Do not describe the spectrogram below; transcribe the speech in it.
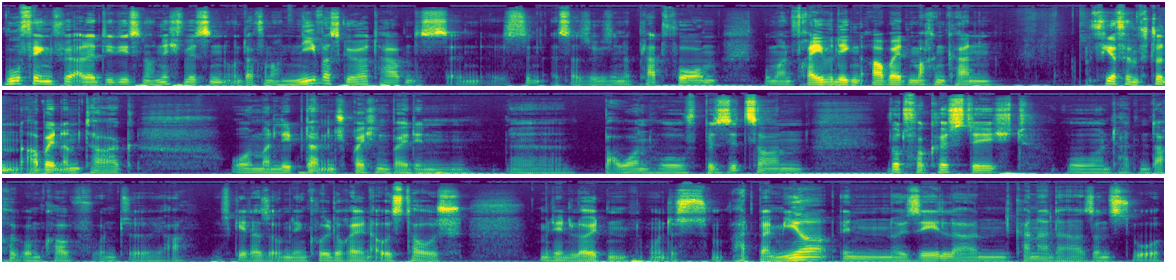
Woofing für alle, die dies noch nicht wissen und davon noch nie was gehört haben, das ist, ist also wie so eine Plattform, wo man Freiwilligenarbeit machen kann. Vier, fünf Stunden Arbeit am Tag und man lebt dann entsprechend bei den äh, Bauernhofbesitzern, wird verköstigt und hat ein Dach über dem Kopf. Und äh, ja, es geht also um den kulturellen Austausch. mit den Leuten. Und das hat bei mir in Neuseeland, Kanada, sonst wo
